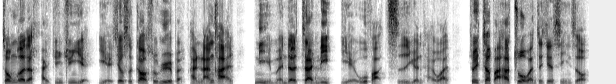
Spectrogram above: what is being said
中俄的海军军演，也就是告诉日本和南韩，你们的战力也无法驰援台湾。所以，他把它做完这件事情之后，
